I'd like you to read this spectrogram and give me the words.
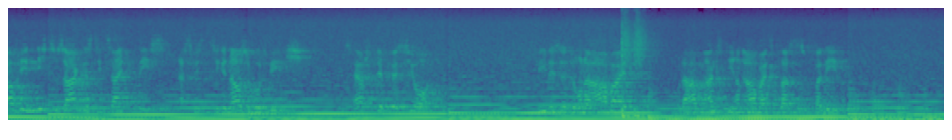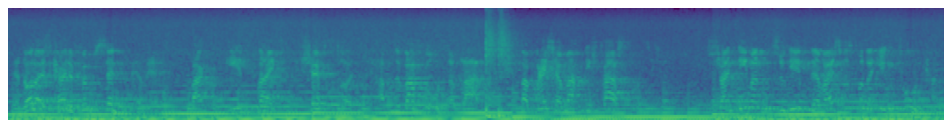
brauche Ihnen nicht zu sagen, dass die Zeit fließt. Das wissen Sie genauso gut wie ich. Es herrscht Depression. Viele sind ohne Arbeit oder haben Angst, ihren Arbeitsplatz zu verlieren. Der Dollar ist keine 5 Cent mehr wert. Banken gehen pleite, Geschäftsleute haben eine Waffe unterm Laden. Verbrecher machen die Straßen unsicher. Es scheint niemanden zu geben, der weiß, was man dagegen tun kann.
